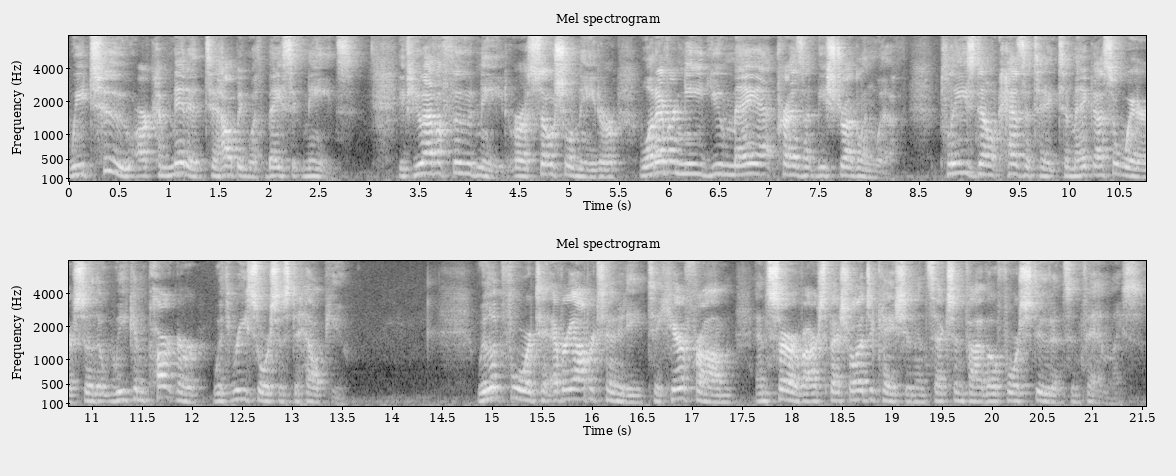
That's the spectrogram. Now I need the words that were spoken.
we too are committed to helping with basic needs. If you have a food need or a social need or whatever need you may at present be struggling with, please don't hesitate to make us aware so that we can partner with resources to help you. We look forward to every opportunity to hear from and serve our special education and Section 504 students and families.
